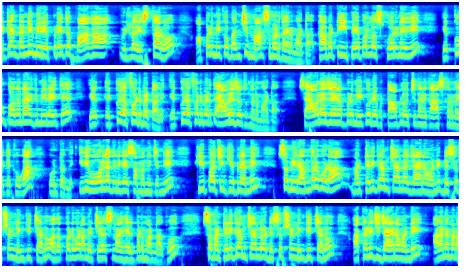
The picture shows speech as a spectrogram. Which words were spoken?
ఇట్లాంటివన్నీ మీరు ఎప్పుడైతే బాగా వీటిలో ఇస్తారో అప్పుడు మీకు మంచి మార్క్స్ పడతాయి అనమాట కాబట్టి ఈ పేపర్లో స్కోర్ అనేది ఎక్కువ పొందడానికి మీరైతే ఎక్కువ ఎఫర్ట్ పెట్టాలి. ఎక్కువ ఎఫర్ట్ పెడితే యావరేజ్ అవుతుందన్నమాట. సో యావరేజ్ అయినప్పుడు మీకు రేపు టాప్లో వచ్చేదానికి ఆస్కారం అయితే ఎక్కువగా ఉంటుంది. ఇది ఓవర్గా దీనికి సంబంధించింది. Keep watching keep learning so మీరందరూ కూడా మన టెలిగ్రామ్ ఛానల్లో జాయిన్ అవ్వండి. డిస్క్రిప్షన్ లింక్ ఇచ్చాను. అదొక్కటి కూడా మీరు చేస్తున్న హెల్ప్ అనమాట నాకు. సో మన టెలిగ్రామ్ ఛానల్లో డిస్క్రిప్షన్ లింక్ ఇచ్చాను. అక్కడి నుంచి జాయిన్ అవ్వండి. అలానే మన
